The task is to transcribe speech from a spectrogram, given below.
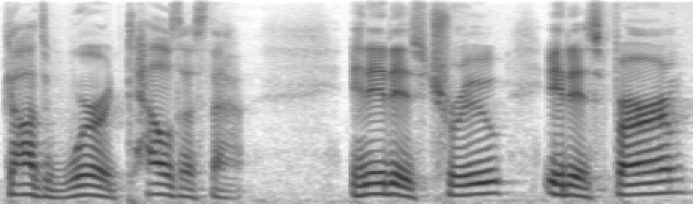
God's word tells us that. And it is true, it is firm.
